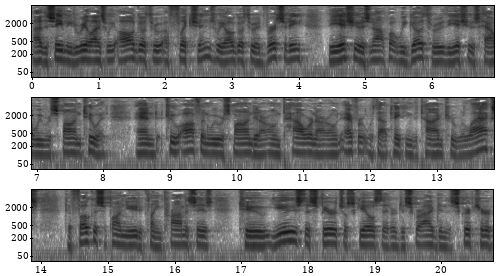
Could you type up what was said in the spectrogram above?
uh, this evening, to realize we all go through afflictions, we all go through adversity. The issue is not what we go through, the issue is how we respond to it. And too often we respond in our own power and our own effort without taking the time to relax, to focus upon you, to claim promises, to use the spiritual skills that are described in the scripture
